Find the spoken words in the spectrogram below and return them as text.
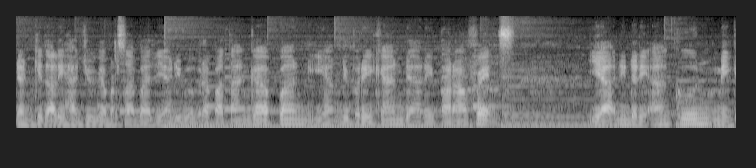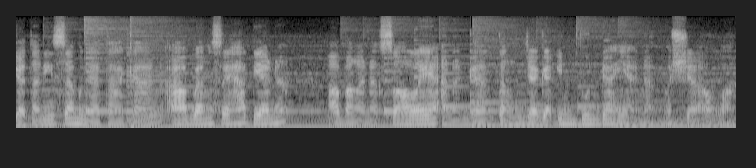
Dan kita lihat juga bersahabat ya di beberapa tanggapan yang diberikan dari para fans. Yakni dari akun Megatanisa mengatakan, Abang sehat ya nak? Abang anak soleh, anak ganteng, jagain bunda ya nak, Masya Allah.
